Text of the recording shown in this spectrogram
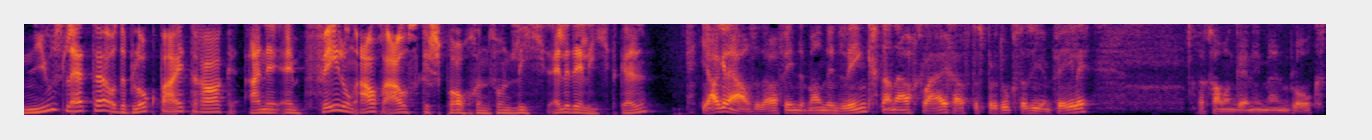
Newsletter oder Blogbeitrag eine Empfehlung auch ausgesprochen von Licht, LED-Licht, gell? Ja, genau. Also da findet man den Link dann auch gleich auf das Produkt, das ich empfehle. Da kann man gerne in meinem Blog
